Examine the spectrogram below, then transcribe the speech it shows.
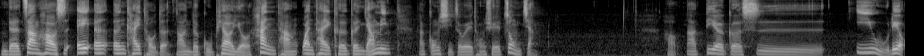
你的账号是 ANN 开头的，然后你的股票有汉唐、万泰科跟阳明。那恭喜这位同学中奖。好，那第二个是一五六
